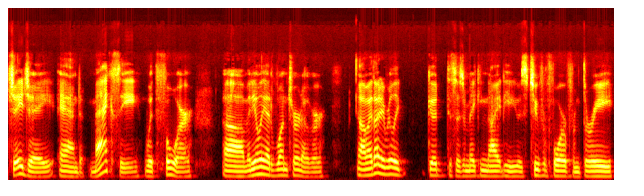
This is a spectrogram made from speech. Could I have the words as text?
JJ and Maxi with four, um, and he only had one turnover. Um, I thought he had a really good decision making night. He was two for four from three.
